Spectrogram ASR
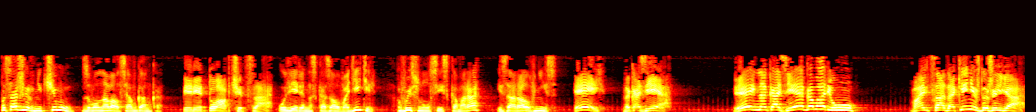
пассажир ни к чему», — заволновался афганка. «Перетопчется», — уверенно сказал водитель, высунулся из комара и заорал вниз. «Эй, на козе! Эй, на козе, говорю! Мальца докинешь до жилья?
